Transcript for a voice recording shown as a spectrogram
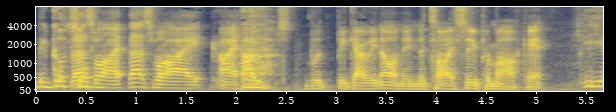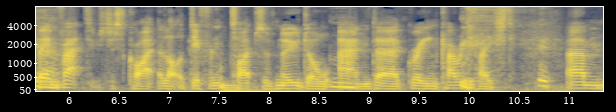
Me guts Uh, That's up. what I. That's what I. I hoped would be going on in the Thai supermarket. Yeah. But in fact, it was just quite a lot of different types of noodle Mm. and uh, green curry paste. Um,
